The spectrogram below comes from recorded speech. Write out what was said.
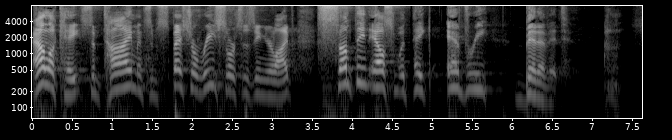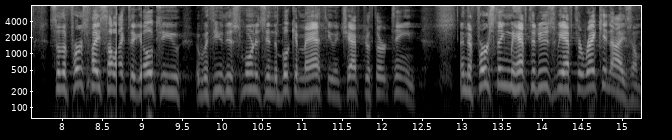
allocate some time and some special resources in your life, something else would take every bit of it. So, the first place I'd like to go to you with you this morning is in the book of Matthew in chapter 13. And the first thing we have to do is we have to recognize them.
